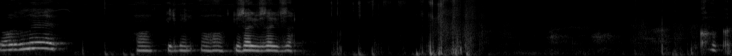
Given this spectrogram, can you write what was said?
Yardım et. Ha bir beni. Aha güzel güzel güzel. Kalk.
